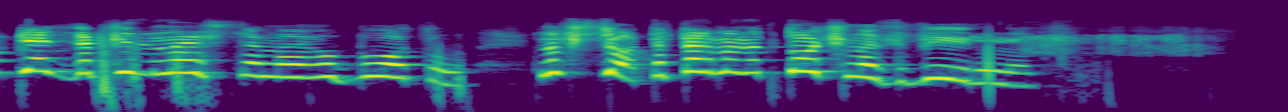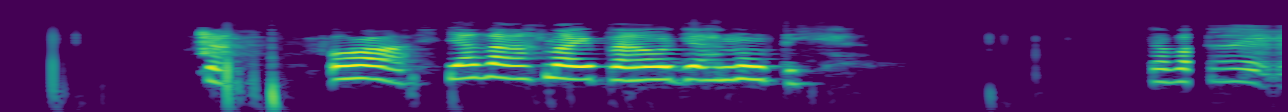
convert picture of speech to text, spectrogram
опять запізнився на роботу. Ну все, тепер мене точно звільнять. О, я зараз маю переодягнутися. Давай. Три.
